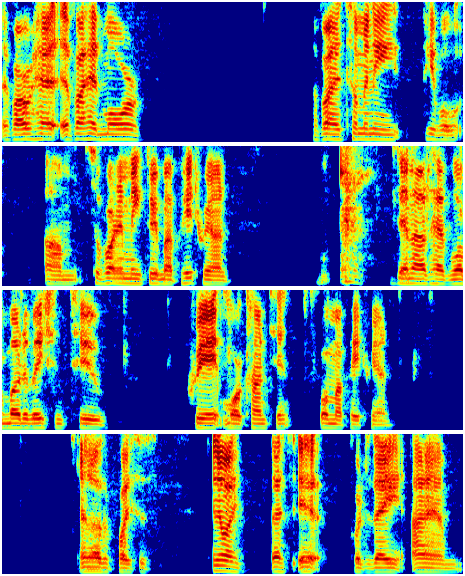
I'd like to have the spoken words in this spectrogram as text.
if I had, if I had more, if I had so many people um, supporting me through my Patreon, then I'd have more motivation to create more content for my Patreon and other places. Anyway, that's it for today. I am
